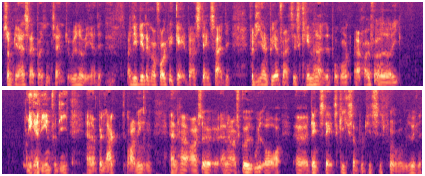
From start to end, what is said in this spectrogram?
som deres repræsentant, uden at være det. Og det er det, der går frygtelig galt og statsrettigt, fordi han bliver faktisk henrettet på grund af højforræderi. Ikke alene fordi han har belagt dronningen, han har også, øh, han har også gået ud over øh, den statskik, som på det tidspunkt var udviklet.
